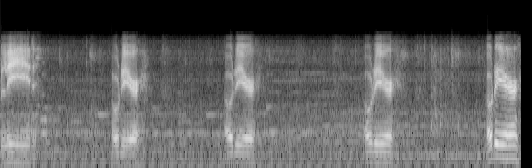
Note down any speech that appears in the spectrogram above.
Bleed. Oh dear. Oh dear. Oh dear. Oh dear.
